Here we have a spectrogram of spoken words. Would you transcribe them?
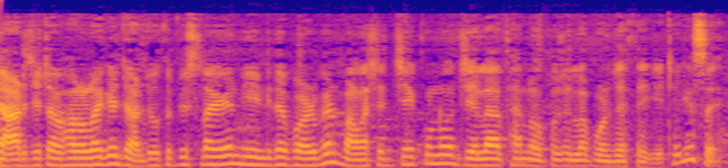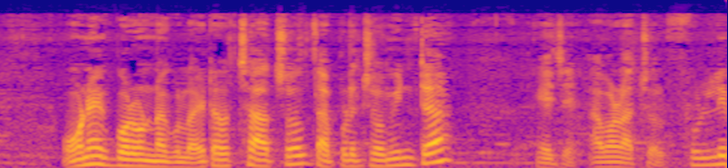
যার যেটা ভালো লাগে, যার যত পিস লাগে নিয়ে নিতে পারবেন বাংলাদেশের যে কোনো জেলা, থানা, উপজেলা পর্যায়ে থেকে, ঠিক আছে? অনেক বড় ওড়নাগুলো এটা হচ্ছে আঁচল, তারপরে জমিনটা, এই যে, আবার আঁচল, ফুললি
